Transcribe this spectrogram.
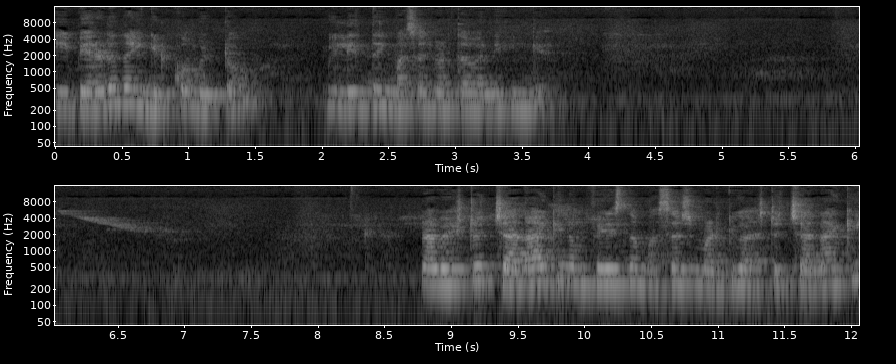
ಈ ಬೆರಡನ್ನ ಹಿಂಗೆ ಇಟ್ಕೊಂಡ್ಬಿಟ್ಟು ಇಲ್ಲಿಂದ ಹಿಂಗೆ ಮಸಾಜ್ ಮಾಡ್ತಾ ಬನ್ನಿ ಹಿಂಗೆ. ನಾವೆಷ್ಟು ಚೆನ್ನಾಗಿ ನಮ್ಮ ಫೇಸ್ನ ಮಸಾಜ್ ಮಾಡ್ತೀವಿ ಅಷ್ಟು ಚೆನ್ನಾಗಿ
